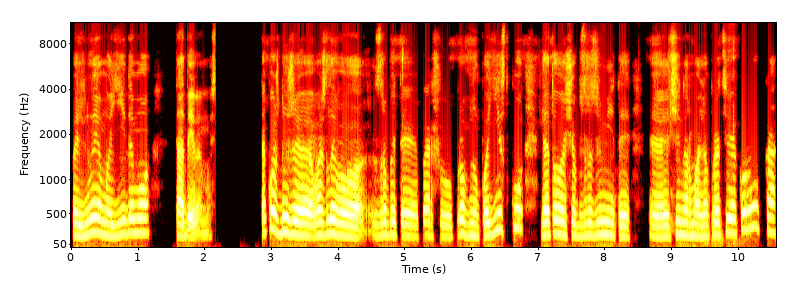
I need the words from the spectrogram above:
пильнуємо, їдемо та дивимось. Також дуже важливо зробити першу пробну поїздку для того, щоб зрозуміти, е, чи нормально працює коробка,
